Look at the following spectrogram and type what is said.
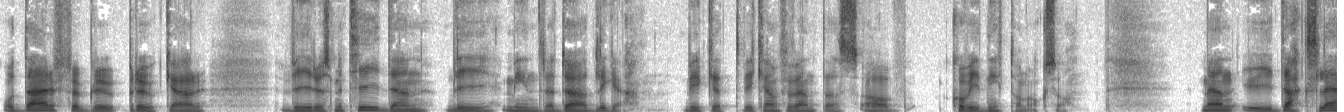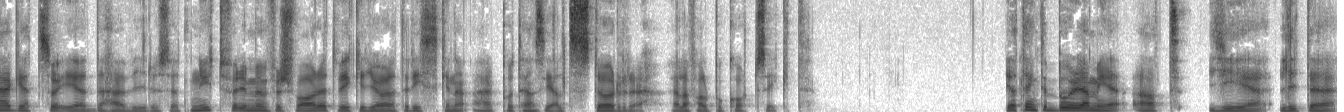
Och därför bru brukar virus med tiden bli mindre dödliga, vilket vi kan förväntas av covid-19 också. Men i dagsläget så är det här viruset nytt för immunförsvaret, vilket gör att riskerna är potentiellt större, i alla fall på kort sikt. Jag tänkte börja med att ge lite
